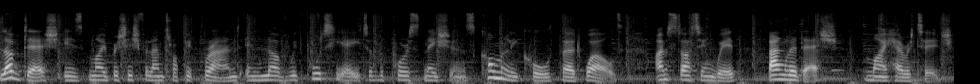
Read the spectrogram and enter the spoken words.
Love Desh is my British philanthropic brand in love with 48 of the poorest nations, commonly called Third World. I'm starting with Bangladesh, my heritage.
